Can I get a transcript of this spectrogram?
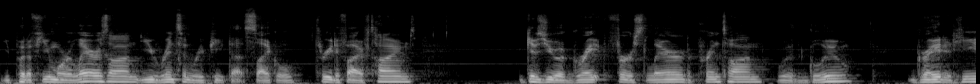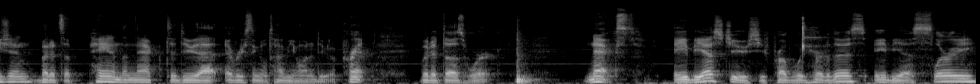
You put a few more layers on, you rinse and repeat that cycle three to five times. gives you a great first layer to print on with glue, great adhesion, but it's a pain in the neck to do that every single time you want to do a print, but it does work. Next, ABS juice, you've probably heard of this, ABS slurry.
